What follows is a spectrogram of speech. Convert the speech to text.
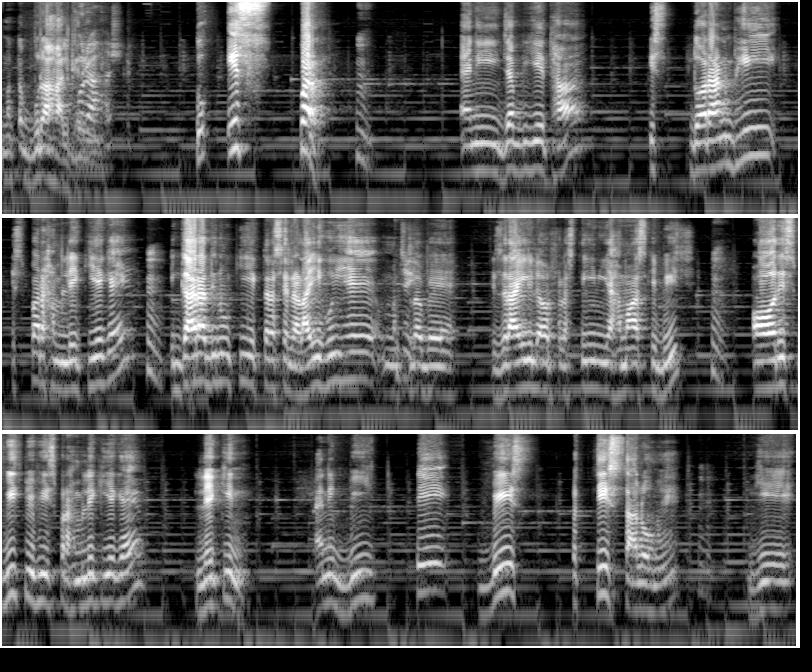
मतलब बुरा हाल करेंगे। तो इस पर हम्म, यानी जब ये था इस दौरान भी इस पर हमले किए गए। हम्म, ग्यारह दिनों की एक तरह से लड़ाई हुई है मतलब इसराइल और फलस्तीन या हमास के बीच। और इस बीच में भी इस पर हमले किए गए। लेकिन यानी बीते 20-25 सालों में हम्म, ये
